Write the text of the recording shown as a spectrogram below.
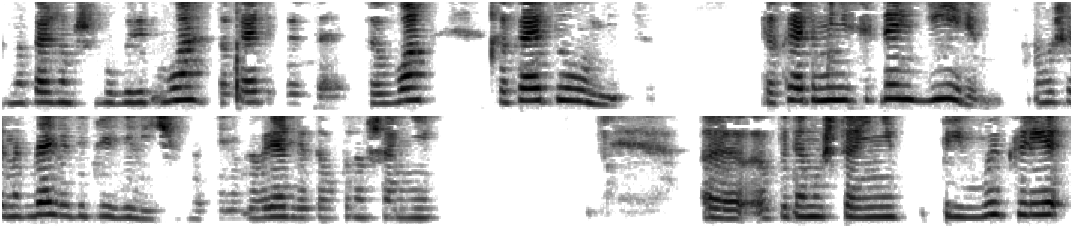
на каждом шагу говорят, ва, какая ты красавица, ва, какая ты умница. Какая-то мы не всегда им верим. Потому что иногда люди преувеличивают или говорят для того, потому что они, э, потому что они привыкли,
